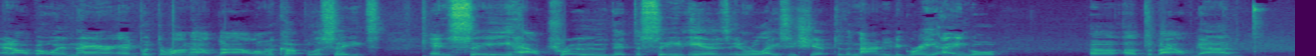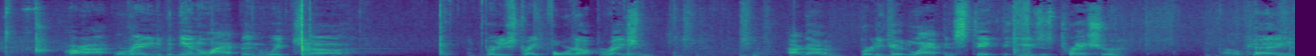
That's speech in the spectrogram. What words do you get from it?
And I'll go in there and put the runout dial on a couple of seats and see how true that the seat is in relationship to the 90 degree angle uh, of the valve guide. Alright, we're ready to begin lapping, which uh, a pretty straightforward operation. I got a pretty good lapping stick that uses pressure. Okay.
